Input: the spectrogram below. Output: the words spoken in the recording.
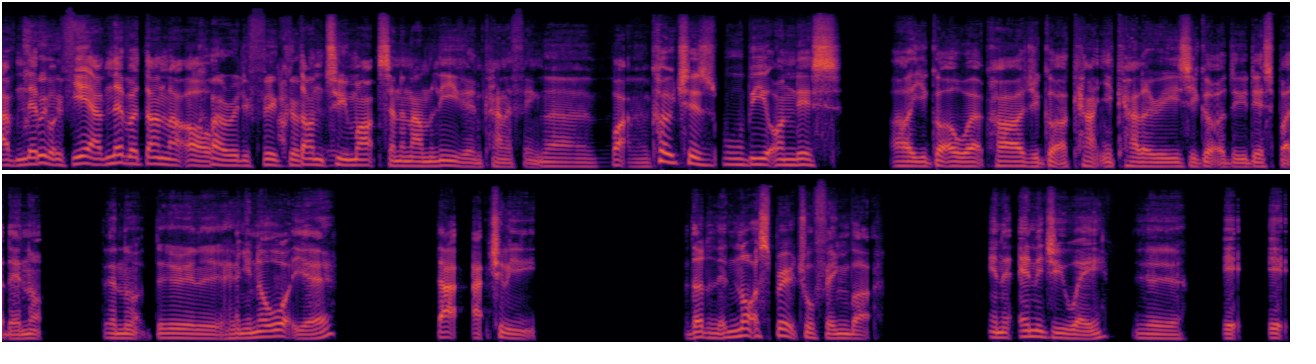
I've never, yeah, I've never done like, I oh, can't really think I've done two months and then I'm leaving kind of thing. No, But no. coaches will be on this. Oh, you got to work hard. You got to count your calories. You got to do this, but they're not. They're not doing it. And you know what? Yeah, that actually, not a spiritual thing, but in an energy way, yeah, yeah. it it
